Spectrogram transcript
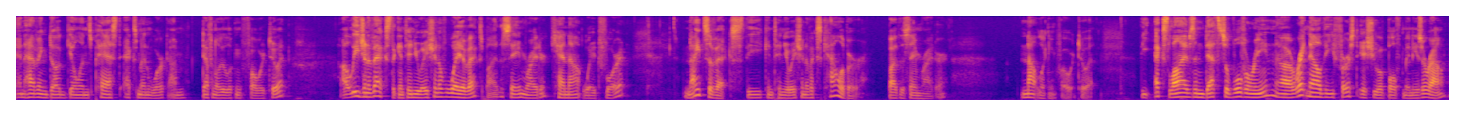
and having dug Gillen's past X Men work, I'm definitely looking forward to it. A Legion of X, the continuation of Way of X by the same writer, cannot wait for it. Knights of X, the continuation of Excalibur, by the same writer. Not looking forward to it. The X Lives and Deaths of Wolverine. Uh, right now, the first issue of both minis are out.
